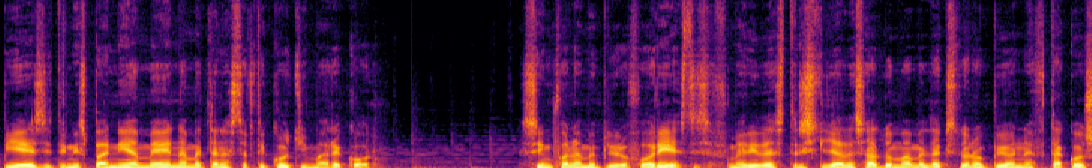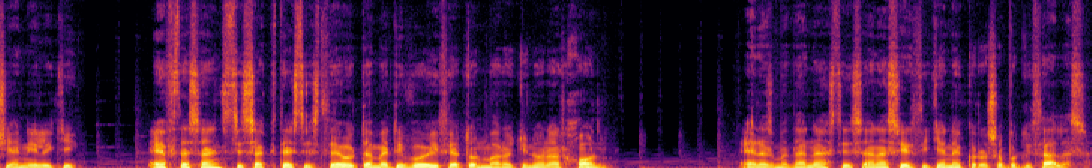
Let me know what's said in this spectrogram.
πιέζει την Ισπανία με ένα μεταναστευτικό κύμα ρεκόρ. Σύμφωνα με πληροφορίες της εφημερίδας, 3.000 άτομα, μεταξύ των οποίων 700 ανήλικοι, έφτασαν στις ακτές της Θέουτα με τη βοήθεια των Μαροκινών αρχών. Ένας μετανάστης ανασύρθηκε νεκρός από τη θάλασσα.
